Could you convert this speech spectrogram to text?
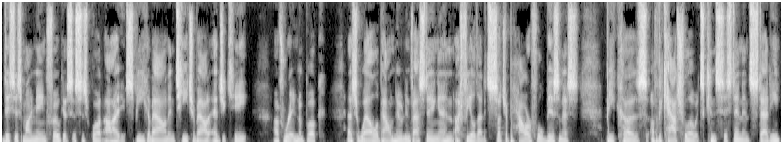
this is my main focus. This is what I speak about and teach about, educate. I've written a book as well about note investing. And I feel that it's such a powerful business because of the cash flow. It's consistent and steady.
